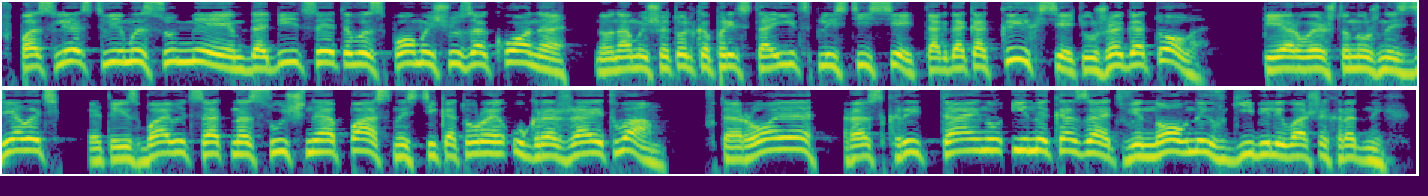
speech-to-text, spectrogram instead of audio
Впоследствии мы сумеем добиться этого с помощью закона, но нам еще только предстоит сплести сеть, тогда как их сеть уже готова. Первое, что нужно сделать, это избавиться от насущной опасности, которая угрожает вам. Второе – раскрыть тайну и наказать виновных в гибели ваших родных.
